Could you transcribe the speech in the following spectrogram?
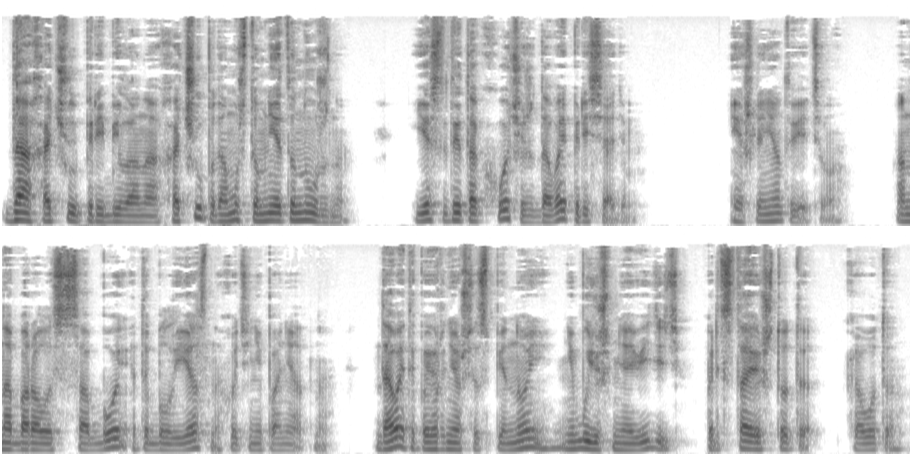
Да, хочу, перебила она, хочу, потому что мне это нужно. Если ты так хочешь, давай пересядем. Эшли не ответила. Она боролась с собой, это было ясно, хоть и непонятно. Давай ты повернешься спиной, не будешь меня видеть, представишь что-то, кого-то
